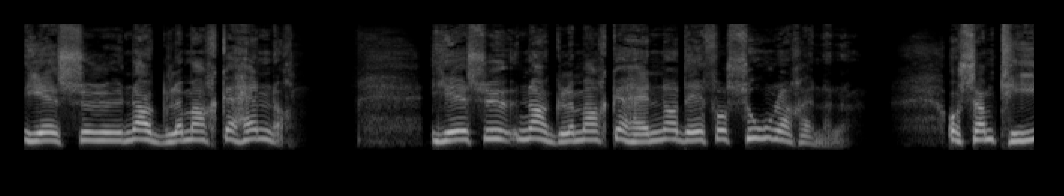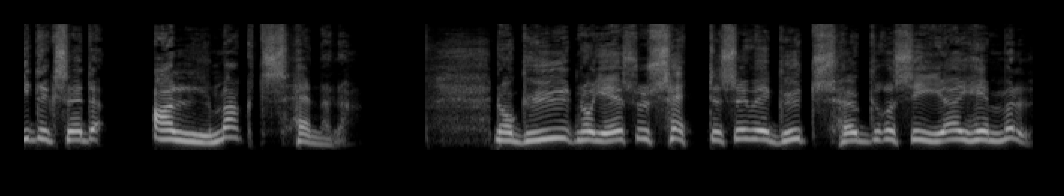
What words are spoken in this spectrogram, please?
Jesu naglemerke hender. Jesu naglemerke hender, det forsoner hendene og samtidig så er det allmaktshendene. Når Gud, når Jesus setter seg ved Guds høyre side i himmel,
